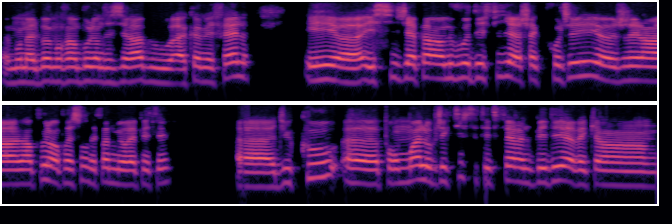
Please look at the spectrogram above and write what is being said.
mon album Rimbaud l'indésirable ou à comme Eiffel. Et, et si j'ai pas un nouveau défi à chaque projet, j'ai un, peu l'impression des fois de me répéter. Euh, du coup, euh, pour moi, l'objectif c'était de faire une BD avec un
